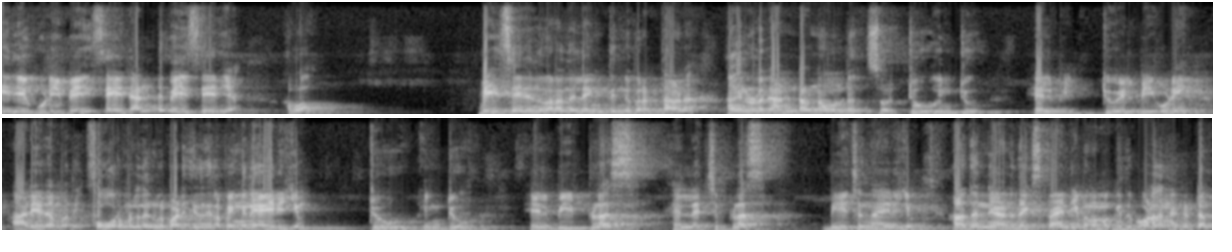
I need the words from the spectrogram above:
ഏരിയ കൂടി. ബേസ് രണ്ട് ബേസ് ഏരിയ അപ്പോൾ ബേസ് ഏരിയ എന്ന് പറയുന്നത് ലെങ്തിന്റെ ബ്രെഡ്ത്ത് ആണ് അങ്ങനെയുള്ള രണ്ടെണ്ണം ഉണ്ട്. So two into L B two L B കൂടി ആഡ് ചെയ്താൽ മതി. ഫോർമുല നിങ്ങൾ പഠിച്ചത് ചിലപ്പോൾ എങ്ങനെയായിരിക്കും? Two into L B plus L H plus B H എന്നായിരിക്കും. അത് തന്നെയാണ്. ഇത് എക്സ്പാൻഡ് ചെയ്യുമ്പോൾ നമുക്ക് ഇതുപോലെ തന്നെ കിട്ടും.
